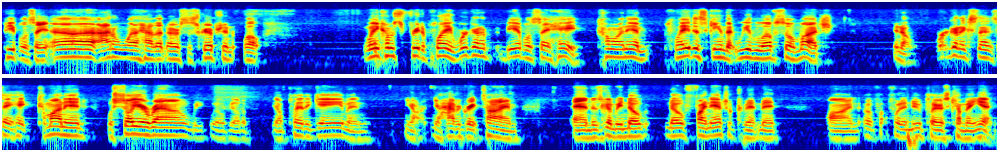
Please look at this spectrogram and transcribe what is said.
people saying, uh, "I don't want to have that other subscription." Well, when it comes to free to play, we're going to be able to say, "Hey, come on in, play this game that we love so much." You know, we're going to extend and say, "Hey, come on in. We'll show you around. We, we'll be able to, you know, play the game and you know, you know, have a great time." And there's going to be no no financial commitment on uh, for the new players coming in.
